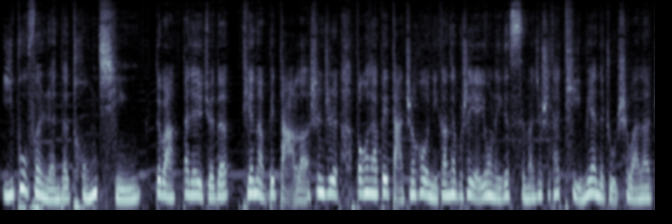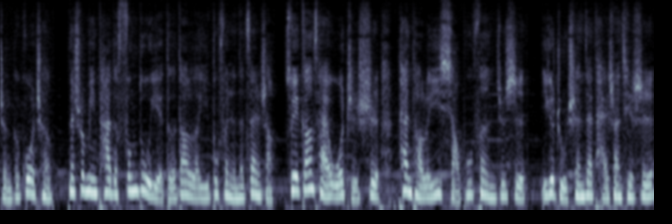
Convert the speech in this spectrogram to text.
一部分人的同情，对吧？大家也觉得天哪，被打了，甚至包括他被打之后，你刚才不是也用了一个词吗？就是他体面的主持完了整个过程，那说明他的风度也得到了一部分人的赞赏。所以刚才我只是探讨了一小部分，就是一个主持人在台上其实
